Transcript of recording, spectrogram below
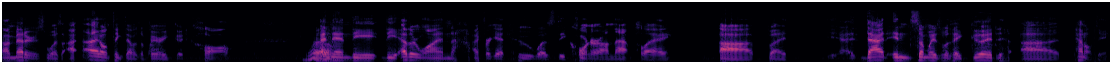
on Meadors was I, I don't think that was a very good call. Well, And then the the other one, I forget who was the corner on that play, uh, but that in some ways was a good uh, penalty.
